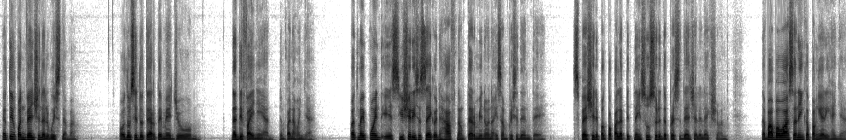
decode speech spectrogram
ito yung conventional wisdom ah. Although si Duterte medyo na-define niya yan ng panahon niya. But my point is usually sa second half ng termino ng isang presidente especially pag papalapit na yung susunod na presidential election nababawasan na yung kapangyarihan niya.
